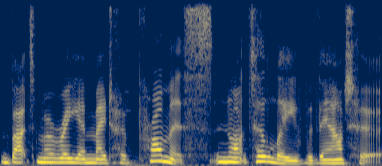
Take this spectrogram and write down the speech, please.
but Maria made her promise not to leave without her.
